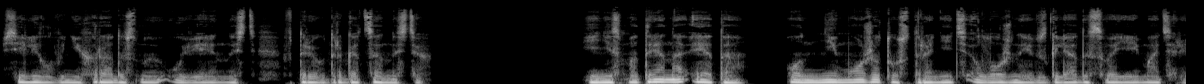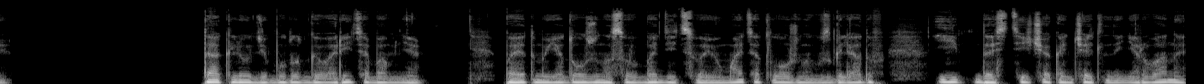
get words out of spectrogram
вселил в них радостную уверенность в трех драгоценностях. И несмотря на это, он не может устранить ложные взгляды своей матери. Так люди будут говорить обо мне. Поэтому я должен освободить свою мать от ложных взглядов и достичь окончательной нирваны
